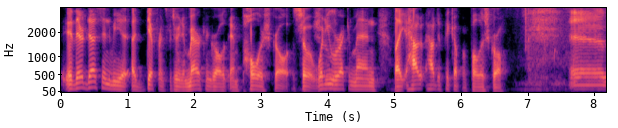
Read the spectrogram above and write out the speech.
there does seem to be a, a difference between American girls and Polish girls. So sure. what do you recommend, like, how, how to pick up a Polish girl? Uh,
